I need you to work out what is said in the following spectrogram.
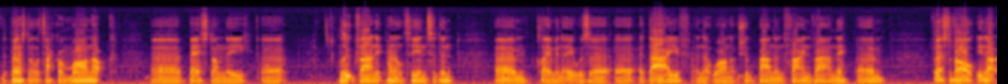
the personal attack on Warnock, uh, based on the uh, Luke Varney penalty incident, um, claiming that it was a, a, a, dive and that Warnock should ban and fine Varney. Um, first of all, you know,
